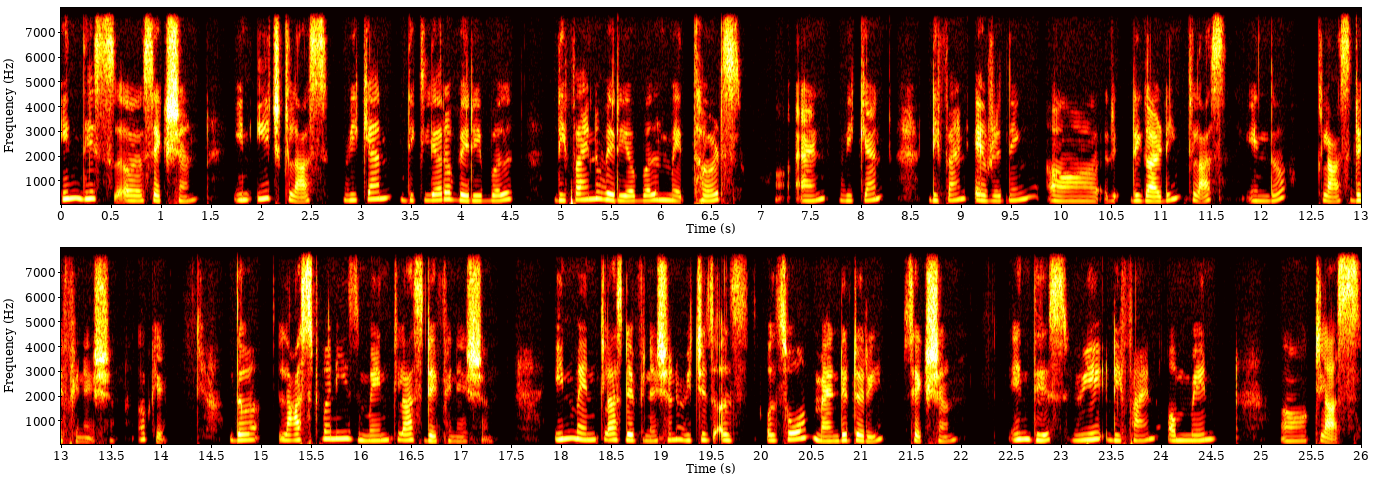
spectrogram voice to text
In this uh, section, in each class, we can declare a variable, define a variable, methods, uh, and we can define everything uh, re regarding class in the class definition. Okay. The last one is main class definition. In main class definition which is also a mandatory section in this we define a main uh, class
